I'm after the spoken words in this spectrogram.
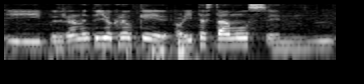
Y pues realmente yo creo que ahorita estamos en,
